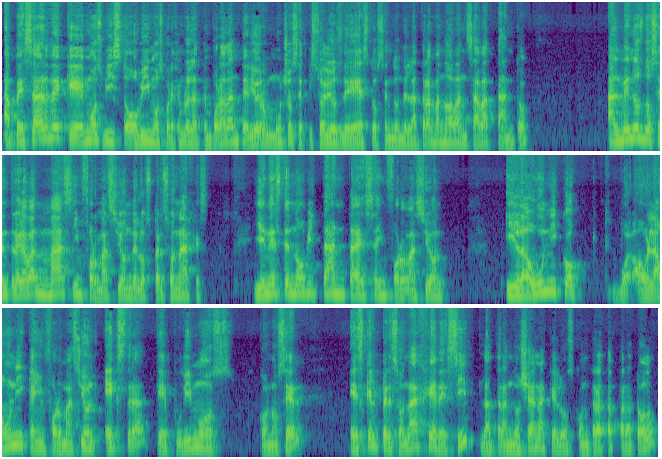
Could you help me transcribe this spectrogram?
a pesar de que hemos visto o vimos, por ejemplo, en la temporada anterior muchos episodios de estos en donde la trama no avanzaba tanto, al menos nos entregaban más información de los personajes. Y en este no vi tanta esa información. Y la único o la única información extra que pudimos conocer es que el personaje de Sid, la Trandoshana que los contrata para todo,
